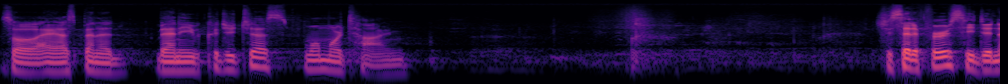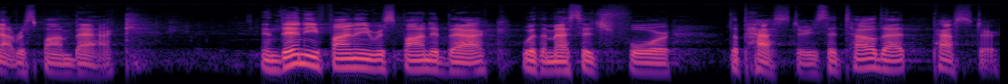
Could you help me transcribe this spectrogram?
So I asked Benny, could you just one more time? She said at first he did not respond back. And then he finally responded back with a message for the pastor. He said, Tell that pastor,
